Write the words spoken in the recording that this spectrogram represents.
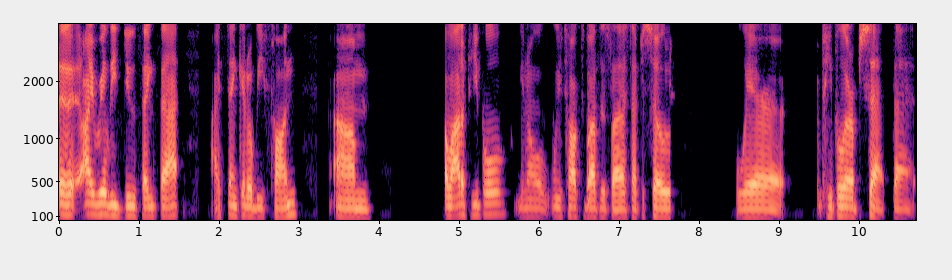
I really do think that. I think it'll be fun. Um, a lot of people, you know, we talked about this last episode where people are upset that,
